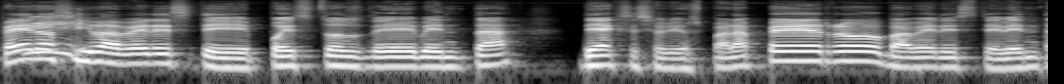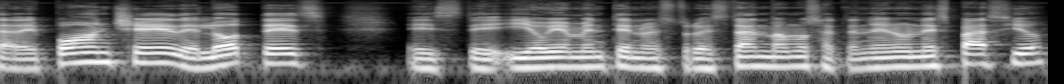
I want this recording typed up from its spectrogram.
Pero sí va a haber este puestos de venta de accesorios para perro, va a haber este venta de ponche, de lotes, este, y obviamente en nuestro stand vamos a tener un espacio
